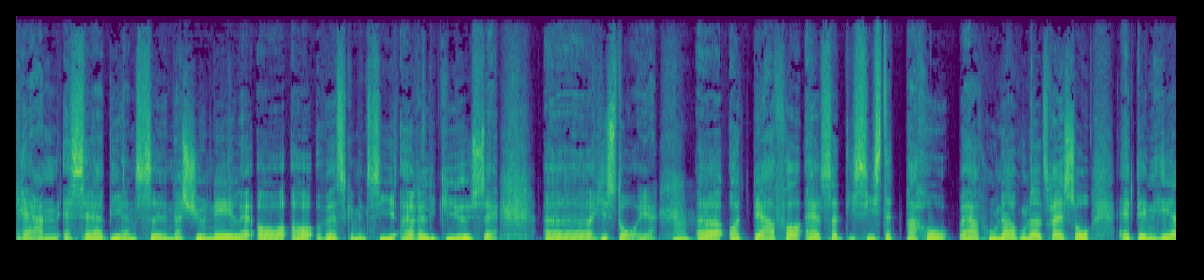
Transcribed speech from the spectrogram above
kernen af Serbiens øh, nationale og, og, hvad skal man sige, religiøse øh, historie. Mm. Uh, og derfor altså de sidste par år, 100-150 år, at den her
